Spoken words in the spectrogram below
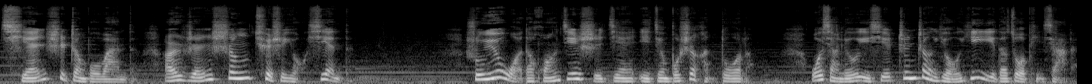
钱是挣不完的，而人生却是有限的。属于我的黄金时间已经不是很多了，我想留一些真正有意义的作品下来。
